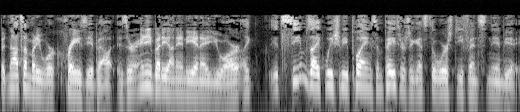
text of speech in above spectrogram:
but not somebody we're crazy about. Is there anybody on Indiana you are like? It seems like we should be playing some Pacers against the worst defense in the NBA.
